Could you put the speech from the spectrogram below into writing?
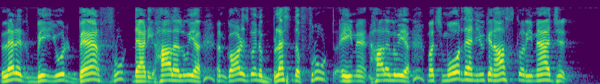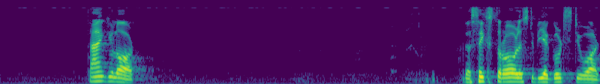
let it be. You would bear fruit, Daddy. Hallelujah. And God is going to bless the fruit. Amen. Hallelujah. Much more than you can ask or imagine. Thank you, Lord. The sixth role is to be a good steward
